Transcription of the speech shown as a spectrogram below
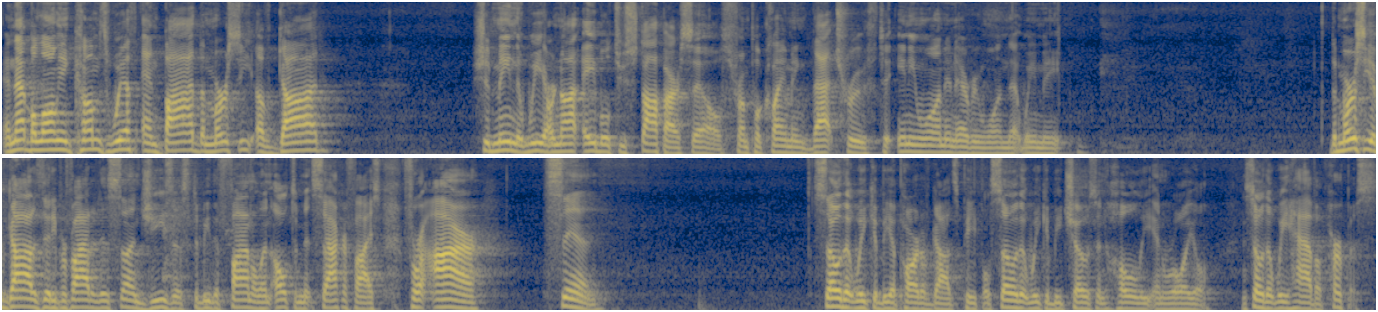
and that belonging comes with and by the mercy of God, should mean that we are not able to stop ourselves from proclaiming that truth to anyone and everyone that we meet. The mercy of God is that He provided His Son, Jesus, to be the final and ultimate sacrifice for our sin so that we could be a part of God's people, so that we could be chosen holy and royal, and so that we have a purpose.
